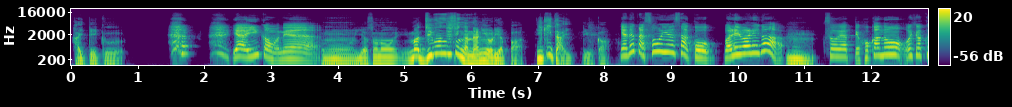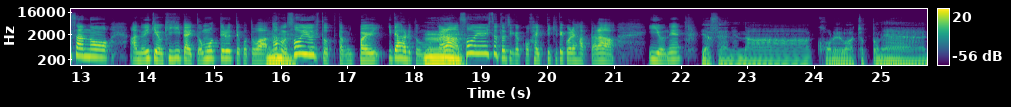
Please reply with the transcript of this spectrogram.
入っていく。いやいいかもね。うん、いや、その、まあ、自分自身が何よりやっぱ、生きたいっていうか、いやだからそういうさこう我々がうん、そうやって他のお客さんのあの意見を聞きたいって思ってるってことは、多分そういう人って多分いっぱいいてはると思うから、うん。そういう人たちがこう入ってきてくれはったらいいよね。いや、そやねんな。これはちょっとね、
